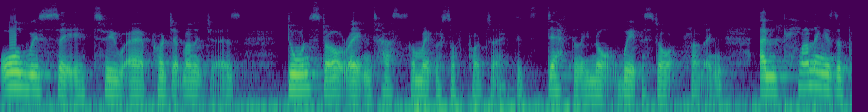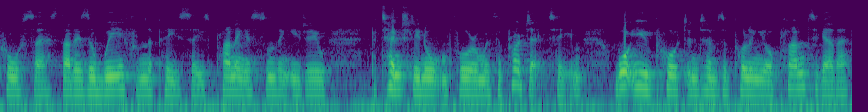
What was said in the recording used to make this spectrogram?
always say to uh, project managers, don't start writing tasks on Microsoft Project. It's definitely not way to start planning. And planning is a process that is away from the PCs. Planning is something you do potentially in open forum with the project team. What you put in terms of pulling your plan together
